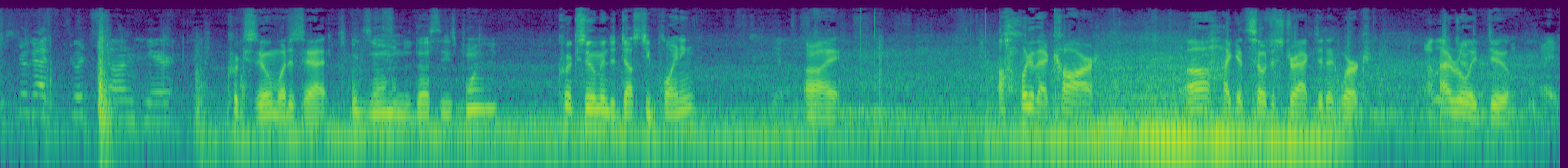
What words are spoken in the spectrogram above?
We still got good sun here. Quick zoom. What is that? Quick zoom into Dusty's pointing. Quick zoom into Dusty pointing. All right. Oh, look at that car. Oh, I get so distracted at work. I really do. Hey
